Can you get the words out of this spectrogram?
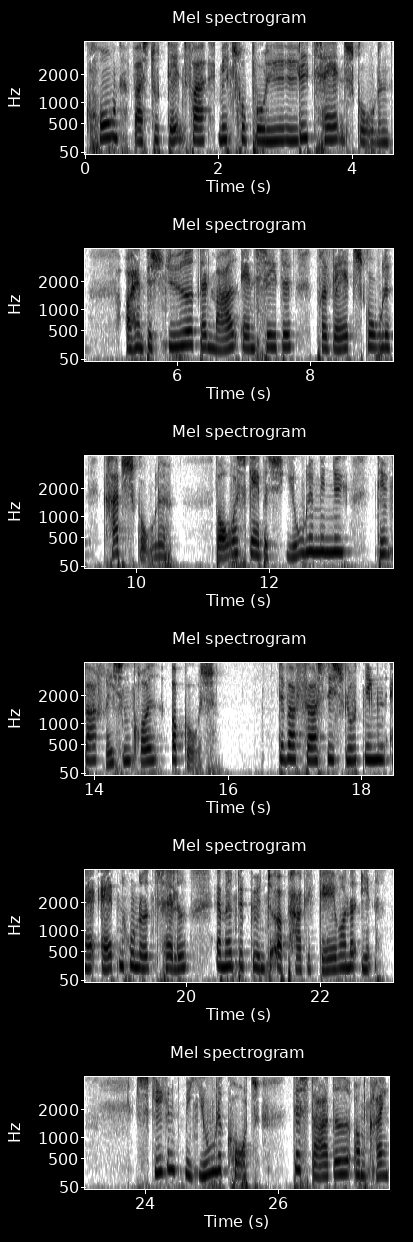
Kron var student fra Metropolitanskolen, og han bestyrede den meget ansete privatskole Krebsskole. Borgerskabets julemenu, det var risengrød og gås. Det var først i slutningen af 1800-tallet, at man begyndte at pakke gaverne ind. Skikken med julekort, det startede omkring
